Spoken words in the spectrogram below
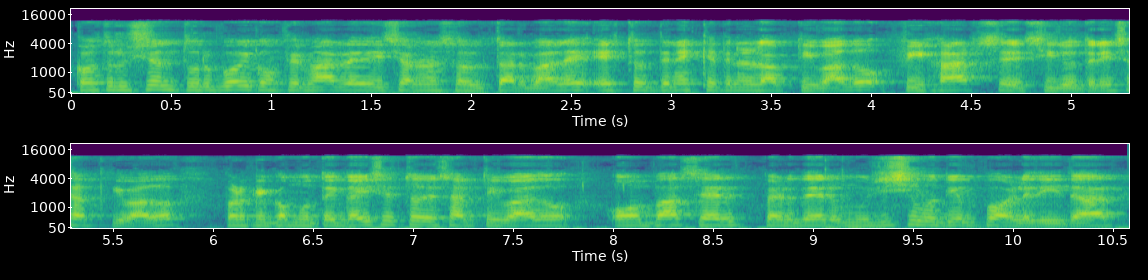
Construcción turbo y confirmar la edición al soltar, ¿vale? Esto tenéis que tenerlo activado, fijarse si lo tenéis activado, porque como tengáis esto desactivado, os va a hacer perder muchísimo tiempo al editar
